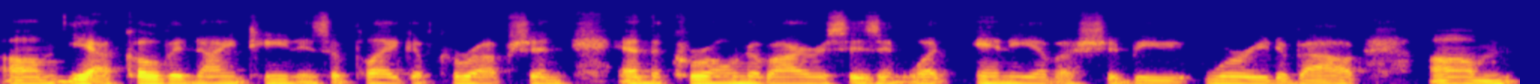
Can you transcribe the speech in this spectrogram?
um, yeah covid-19 is a plague of corruption and the coronavirus isn't what any of us should be worried about. Um,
